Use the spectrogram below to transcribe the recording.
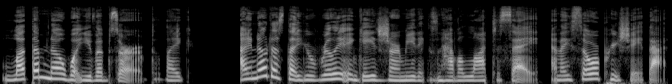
Let them know what you've observed. Like, I noticed that you're really engaged in our meetings and have a lot to say, and I so appreciate that.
